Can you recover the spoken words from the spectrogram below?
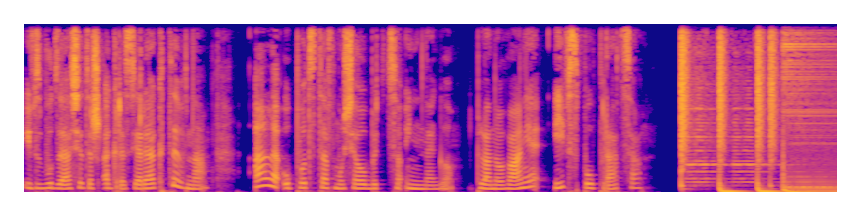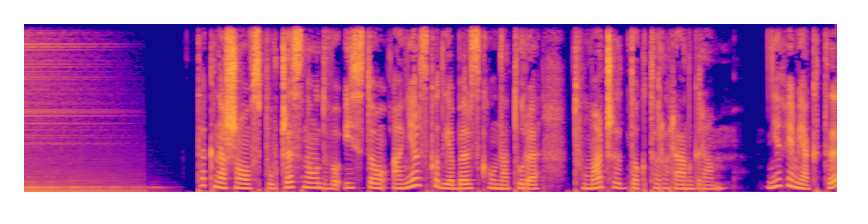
i wzbudzała się też agresja reaktywna, ale u podstaw musiało być co innego planowanie i współpraca. Tak naszą współczesną, dwoistą, anielsko-diabelską naturę tłumaczy dr Rangram. Nie wiem jak ty,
